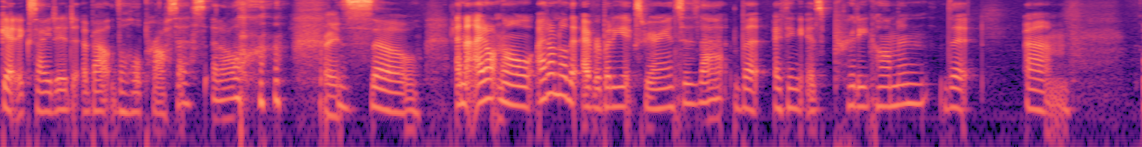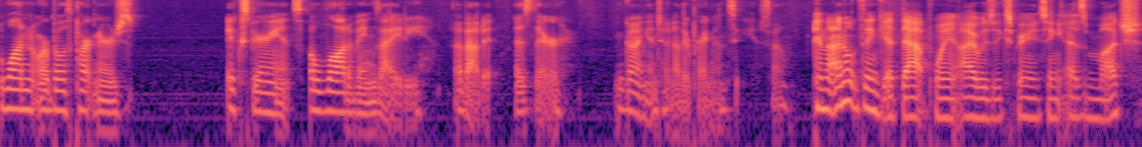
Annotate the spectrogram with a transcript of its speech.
get excited about the whole process at all. Right. so, and I don't know, I don't know that everybody experiences that, but I think it's pretty common that um, one or both partners experience a lot of anxiety about it as they're going into another pregnancy. So, And I don't think at that point I was experiencing as much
